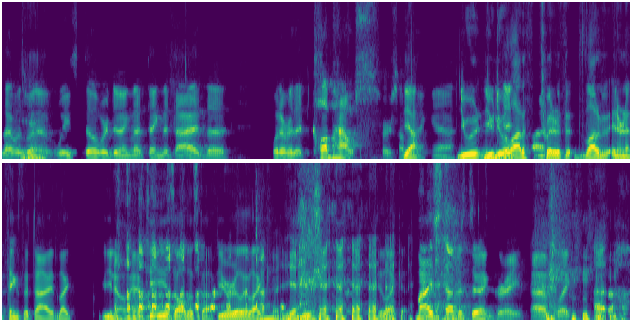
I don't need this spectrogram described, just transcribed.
That was when it, we still were doing that thing that died. The whatever the clubhouse or something. Yeah. Yeah. You you do a lot of. Twitter, th- a lot of internet things that died, like you know NFTs, all this stuff. You really like yeah. you like it. My stuff is doing great. I have like Uh, the,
